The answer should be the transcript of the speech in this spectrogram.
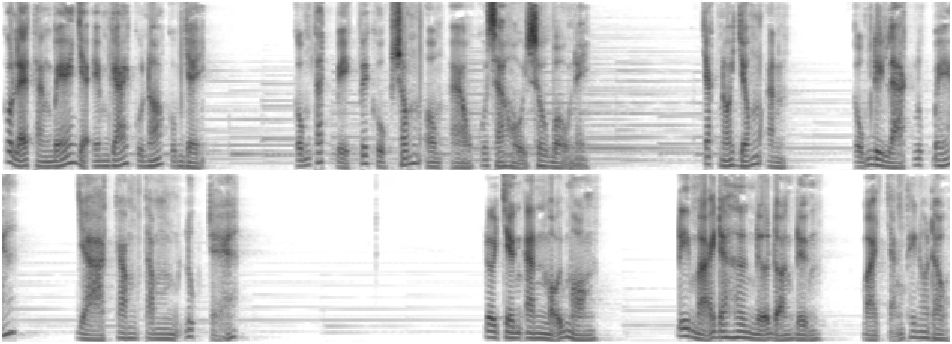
Có lẽ thằng bé và em gái của nó cũng vậy. Cũng tách biệt với cuộc sống ồn ào của xã hội xô bồ này. Chắc nó giống anh, Cũng đi lạc lúc bé Và cam tâm lúc trẻ. Đôi chân anh mỏi mòn, Đi mãi đã hơn nửa đoạn đường Mà chẳng thấy nó đâu.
